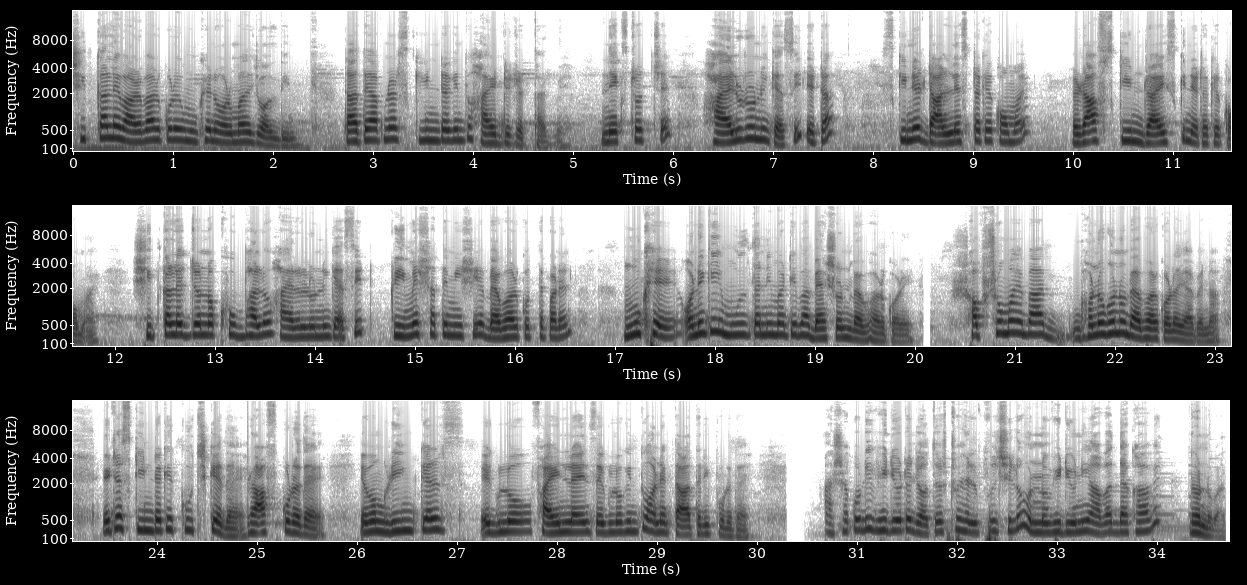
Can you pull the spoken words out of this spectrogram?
শীতকালে বারবার করে মুখে নর্মাল জল দিন। তাতে আপনার স্কিনটা কিন্তু হাইড্রেটেড থাকবে। নেক্সট হচ্ছে হায়ালুরোনিক অ্যাসিড এটা স্কিনের ডালনেসটাকে কমায় রাফ স্কিন ড্রাই স্কিন এটাকে কমায়। শীতকালের জন্য খুব ভালো হায়ালুরোনিক অ্যাসিড ক্রিমের সাথে মিশিয়ে ব্যবহার করতে পারেন। মুখে অনেকেই মুলতানি মাটি বা বেসন ব্যবহার করে। সব সময় বা ঘন ঘন ব্যবহার করা যাবে না। এটা স্কিনটাকে কুচকে দেয়, রাফ করে দেয় এবং রিঙ্কেলস এগুলো, ফাইন লাইন্স এগুলো কিন্তু অনেক তাড়াতাড়ি পড়ে দেয়। আশা করি ভিডিওটা যথেষ্ট হেল্পফুল ছিল। অন্য ভিডিও নিয়ে আবার দেখা হবে। ধন্যবাদ।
